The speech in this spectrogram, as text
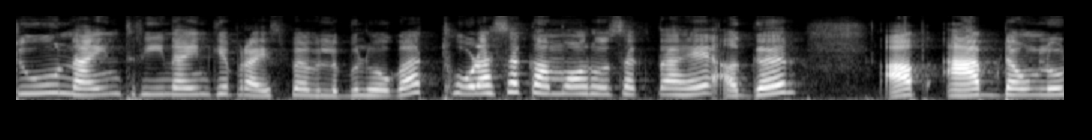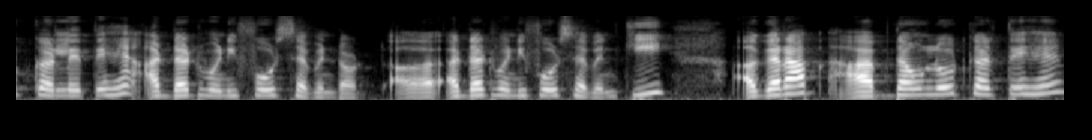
two nine three nine के प्राइस पे अवेलेबल होगा। थोड़ा सा कम और हो सकता है, अगर आप ऐप डाउनलोड कर लेते हैं Adda twenty four seven dot twenty four seven की। अगर आप ऐप डाउनलोड करते हैं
